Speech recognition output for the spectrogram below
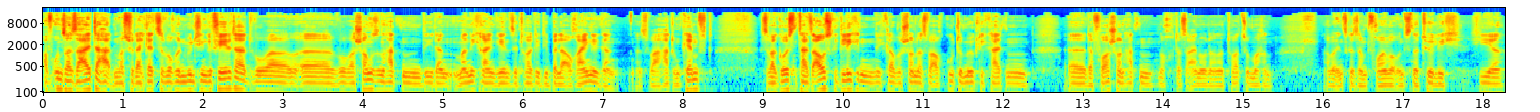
auf unserer Seite hatten, was vielleicht letzte Woche in München gefehlt hat, wo wir, äh, wo wir Chancen hatten, die dann mal nicht reingehen, sind heute die Bälle auch reingegangen. Es war hart umkämpft. Es war größtenteils ausgeglichen. Ich glaube schon, dass wir auch gute Möglichkeiten äh, davor schon hatten, noch das eine oder andere Tor zu machen. Aber insgesamt freuen wir uns natürlich hier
